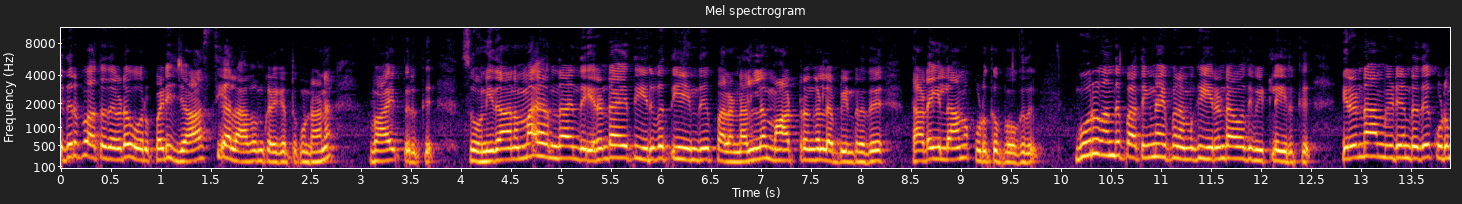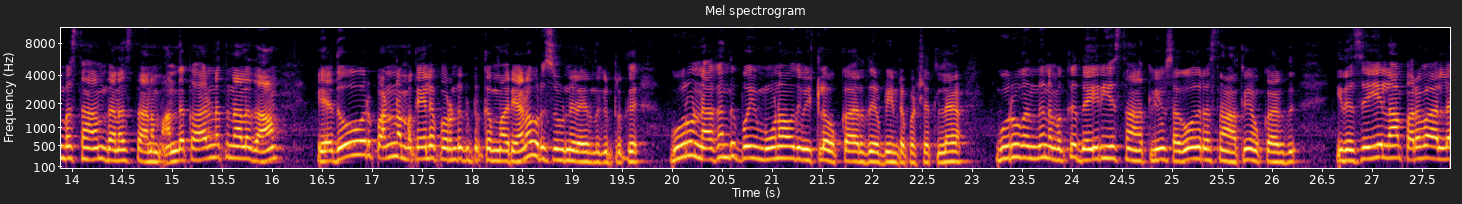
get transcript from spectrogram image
எதிர்பார்த்ததை விட ஒரு படி ஜாஸ்தியாக லாபம் கிடைக்கிறதுக்கு உண்டான வாய்ப்பு இருக்குது ஸோ நிதானமாக இருந்தால் இந்த இரண்டாயிரத்தி இருபத்தி ஐந்து பல நல்ல மாற்றங்கள் அப்படின்றது தடையில்லாமல் கொடுக்க போகுது. குரு வந்து பார்த்திங்கன்னா இப்போ நமக்கு இரண்டாவது வீட்டில் இருக்குது இரண்டாம் வீடுன்றதே குடும்பஸ்தானம் தனஸ்தானம். அந்த காரணத்தினால தான் ஏதோ ஒரு பணம் நம்ம கையில் புரண்டுக்கிட்டு இருக்க மாதிரியான ஒரு சூழ்நிலை இருந்துக்கிட்டு இருக்கு. குரு நகர்ந்து போய் மூணாவது வீட்டில் உட்காருது அப்படின்ற பட்சத்தில் குரு வந்து நமக்கு தைரிய ஸ்தானத்துலேயும் சகோதர ஸ்தானத்துலேயும் உட்காருது. இதை செய்யலாம் பரவாயில்ல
